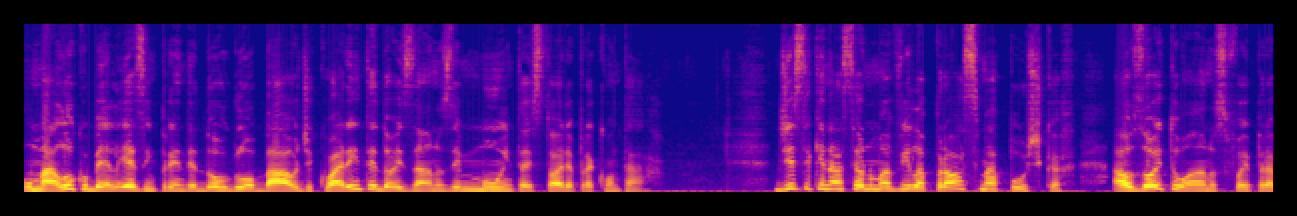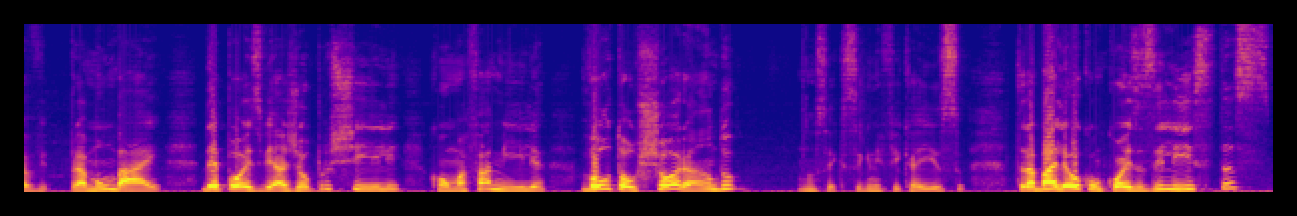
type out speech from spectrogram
Um maluco beleza empreendedor global de 42 anos e muita história para contar. Disse que nasceu numa vila próxima a Pushkar. Aos oito anos foi para Mumbai, depois viajou para o Chile com uma família, voltou chorando, não sei o que significa isso, trabalhou com coisas ilícitas.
